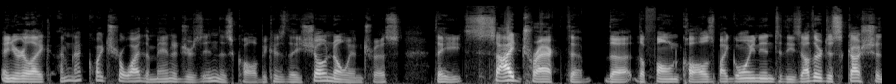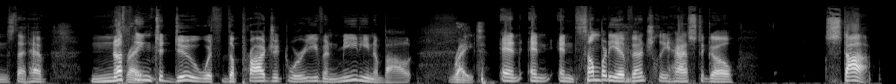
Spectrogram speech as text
and you're like, I'm not quite sure why the manager's in this call because they show no interest. They sidetrack the, the, the phone calls by going into these other discussions that have nothing right. to do with the project we're even meeting about. Right. And and and somebody eventually has to go, stop,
